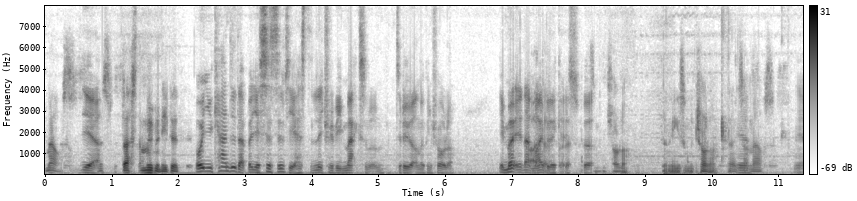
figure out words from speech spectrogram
mouse. Yeah. That's, that's the movement he did. well, you can do that, but your sensitivity has to literally be maximum to do that on the controller. It might, that I might be the case, but think it's a controller. I don't think it's a controller. No, it's Yeah. a mouse. yeah.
